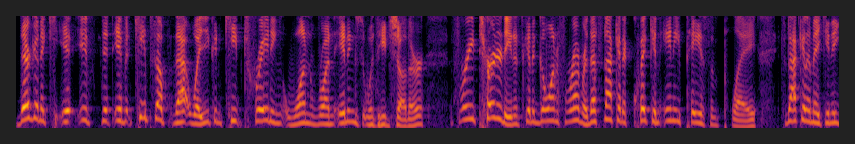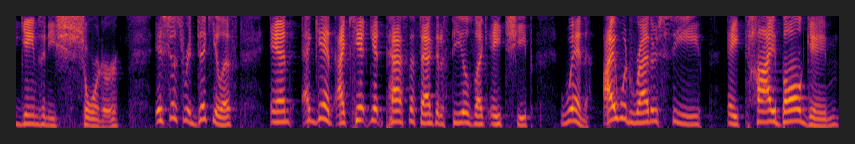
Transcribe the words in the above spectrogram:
they're going to if if it keeps up that way, you can keep trading one run innings with each other for eternity, and it's going to go on forever. That's not going to quicken any pace of play. It's not going to make any games any shorter. It's just ridiculous. And again, I can't get past the fact that it feels like a cheap win. I would rather see a tie ball game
